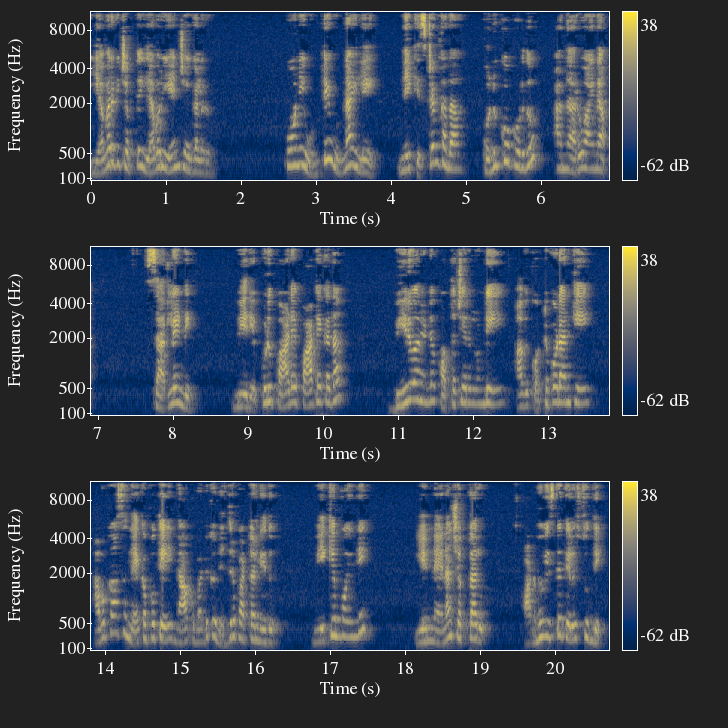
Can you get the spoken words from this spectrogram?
ఎవరికి చెప్తే ఎవరు ఏం చేయగలరు? పోనీ ఉంటే ఉన్నాయిలే. నీకిష్టం కదా. కొనుక్కోకూడదు అన్నారు ఆయన. సర్లేండి మీరెప్పుడు పాడే పాటే కదా. బీరువా నిండా కొత్త చీరలుండి అవి కొట్టుకోవడానికి అవకాశం లేకపోతే నాకు మటుకు నిద్ర పట్టలేదు మీకేం పోయింది? ఎన్నైనా చెప్తారు. అనుభవిస్తే తెలుస్తుంది.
